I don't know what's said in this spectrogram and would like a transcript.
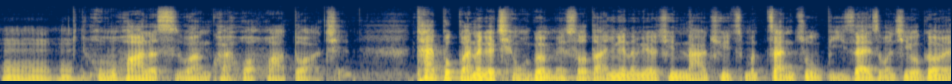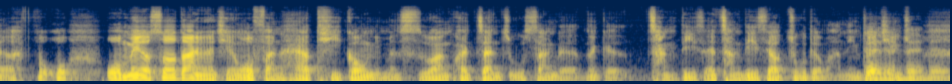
嗯嗯嗯，我们花了十万块，或花多少钱？他也不管那个钱，我根本没收到，因为那个要去拿去什么赞助比赛什么，其实我根本我我我没有收到你们钱，我反而还要提供你们十万块赞助商的那个场地，那场地是要租的嘛，您最清楚。对对对对。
